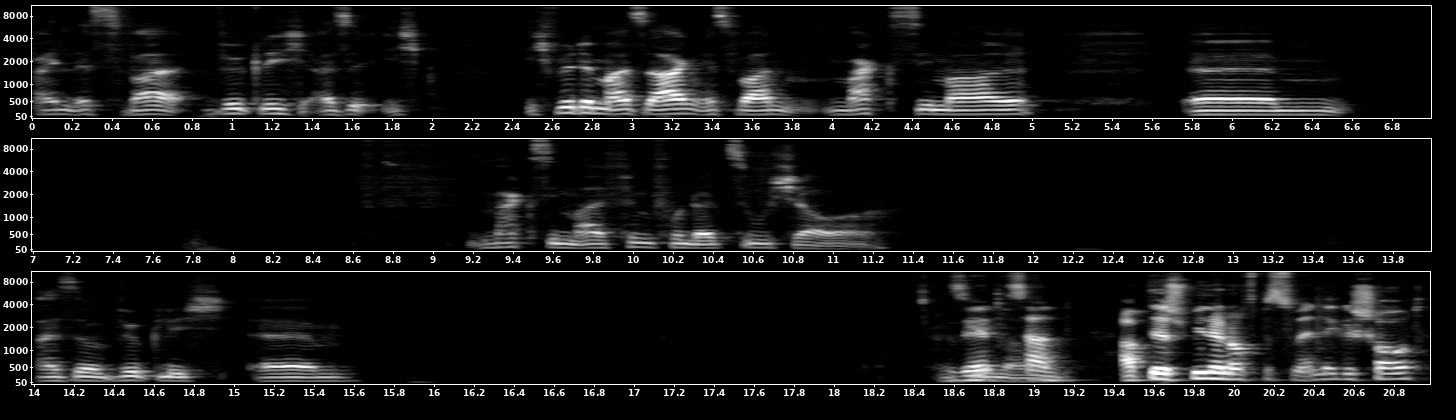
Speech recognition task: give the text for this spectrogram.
weil es war wirklich, also ich, ich würde mal sagen, es waren maximal ähm, maximal 500 Zuschauer. Also wirklich ähm, sehr genau. interessant. Habt ihr das Spiel dann noch bis zum Ende geschaut?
